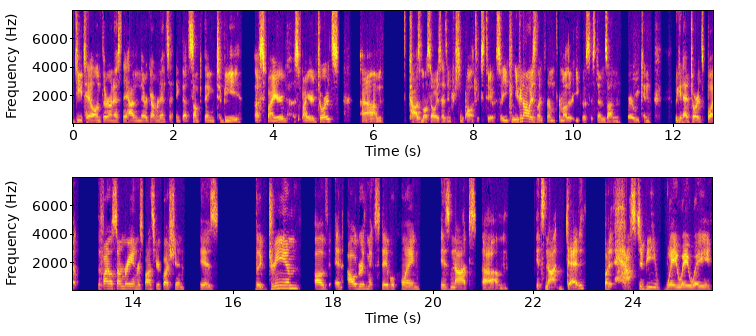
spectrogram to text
detail and thoroughness they have in their governance. I think that's something to be aspired aspired towards. Um, Cosmos always has interesting politics too, so you can you can always learn from from other ecosystems on where we can we can head towards. But the final summary in response to your question is the dream of an algorithmic stablecoin is not um, it's not dead, but it has to be way, way, way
